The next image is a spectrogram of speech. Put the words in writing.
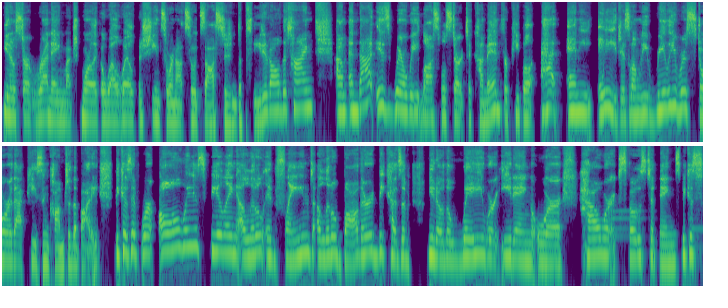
you know, start running much more like a well-oiled machine. So we're not so exhausted and depleted all the time. Um, and that is where weight loss will start to come in for people at any age is when we really restore that peace and calm to the body. Because if we're always feeling a little inflamed, a little bothered because of, you know, the way we're eating or how we're exposed to things, because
